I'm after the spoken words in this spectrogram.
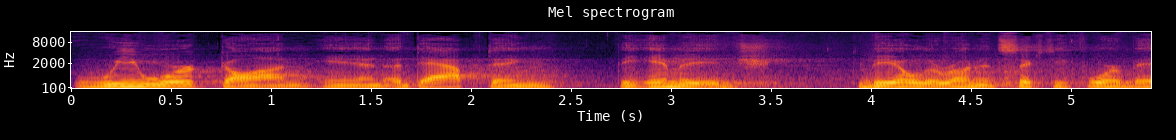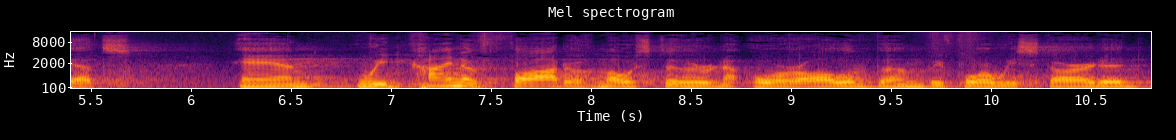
we worked on in adapting the image to be able to run in 64 bits. And we'd kind of thought of most of them or all of them before we started,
